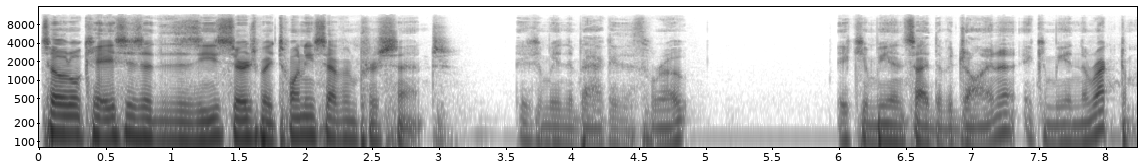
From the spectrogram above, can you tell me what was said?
Total cases of the disease surged by 27%. It can be in the back of the throat. It can be inside the vagina. It can be in the rectum.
